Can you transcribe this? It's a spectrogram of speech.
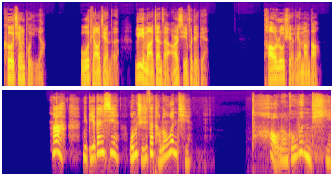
柯青不一样，无条件的立马站在儿媳妇这边。陶如雪连忙道。妈，你别担心，我们只是在讨论问题。讨讨论个问题，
